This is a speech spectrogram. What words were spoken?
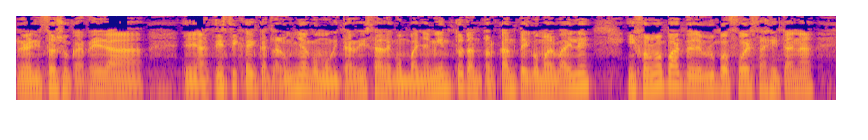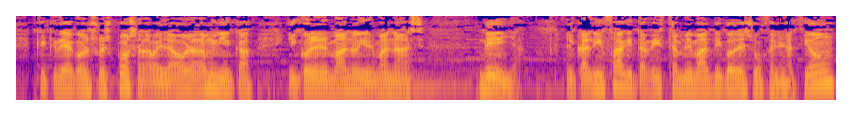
Realizó su carrera eh, artística en Cataluña como guitarrista de acompañamiento, tanto al cante como al baile, y formó parte del grupo Fuerza Gitana que crea con su esposa, la bailadora La Muñeca, y con el hermano y hermanas de ella. El califa, guitarrista emblemático de su generación,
